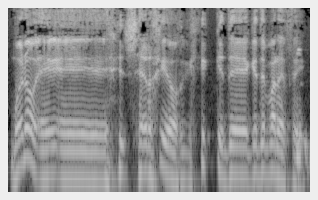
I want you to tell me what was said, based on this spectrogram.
Bueno, eh, eh Sergio, ¿qué te, ¿qué te parece?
